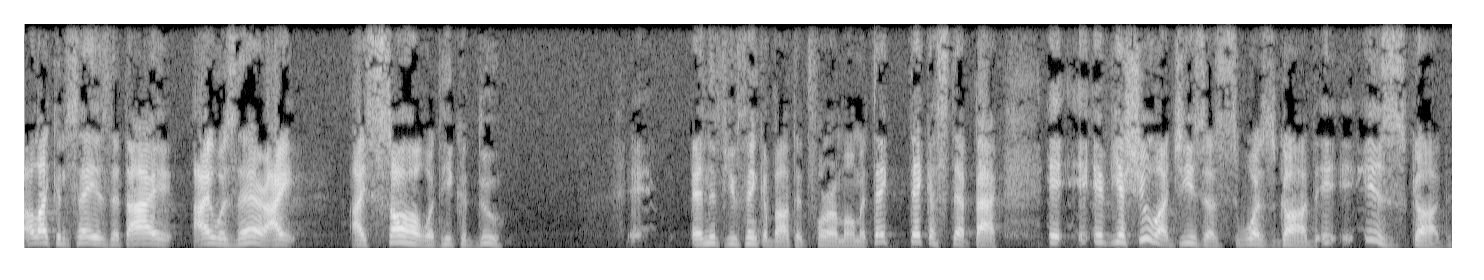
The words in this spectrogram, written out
all I can say is that I, I was there. I, I saw what he could do. And if you think about it for a moment, take, take a step back. If Yeshua, Jesus, was God, is God,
